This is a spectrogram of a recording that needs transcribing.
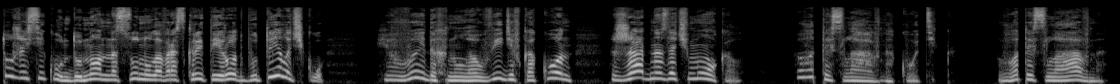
ту же секунду Нонна сунула в раскрытый рот бутылочку и выдохнула, увидев, как он жадно зачмокал. Вот и славно, котик, вот и славно.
